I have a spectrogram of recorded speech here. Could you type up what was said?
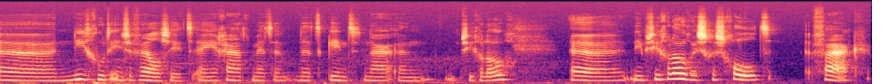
uh, niet goed in zijn vel zit en je gaat met een, dat kind naar een psycholoog, uh, die psycholoog is geschoold vaak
